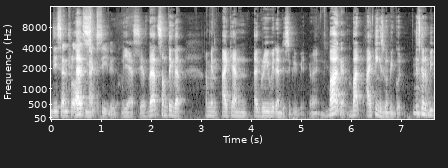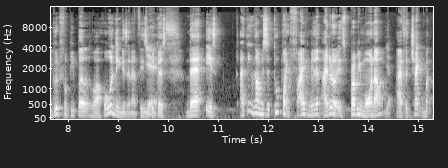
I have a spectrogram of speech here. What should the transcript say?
Decentralized That's- maxi, dude. Yes, yes, that's something that I mean I can agree with and disagree with, right? But Okay. But I think it's gonna be good. It's gonna be good for people who are holding these NFTs Yes. because there is I think now is it 2.5 million. I don't know. It's probably more now. Yeah. I have to check, but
